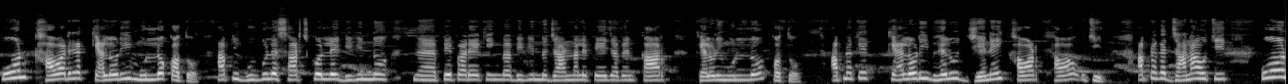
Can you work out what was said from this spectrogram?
কোন খাবারের ক্যালোরি মূল্য কত? আপনি গুগলে সার্চ করলেই বিভিন্ন পেপারে কিংবা বিভিন্ন জার্নালে পেয়ে যাবেন কার ক্যালোরি মূল্য কত। আপনাকে ক্যালোরি ভ্যালু জেনেই খাবার খাওয়া উচিত। আপনাকে জানা উচিত কোন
